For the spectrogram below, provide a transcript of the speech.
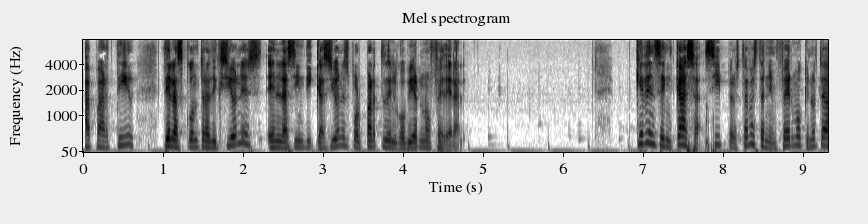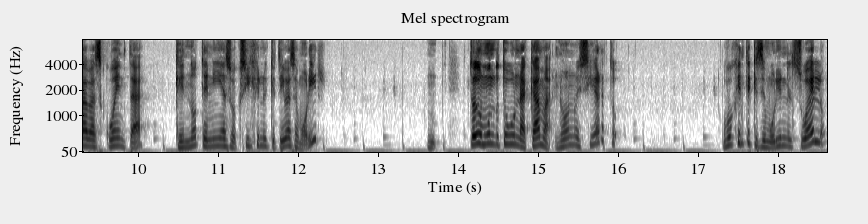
a partir de las contradicciones en las indicaciones por parte del gobierno federal. Quédense en casa, sí, pero estabas tan enfermo que no te dabas cuenta que no tenías oxígeno y que te ibas a morir. Todo el mundo tuvo una cama. No, no es cierto. Hubo gente que se murió en el suelo.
